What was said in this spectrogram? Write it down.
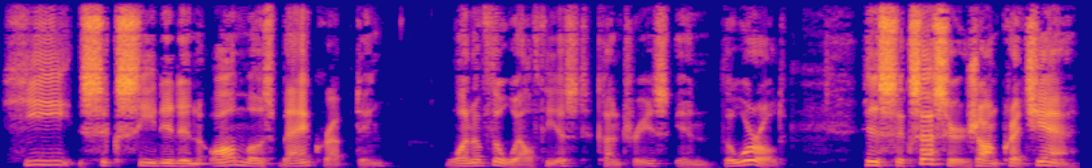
he succeeded in almost bankrupting one of the wealthiest countries in the world. His successor, Jean Chrétien,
